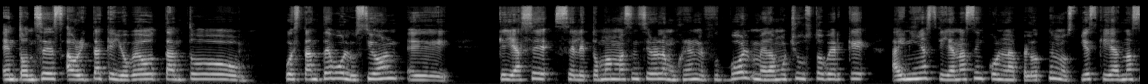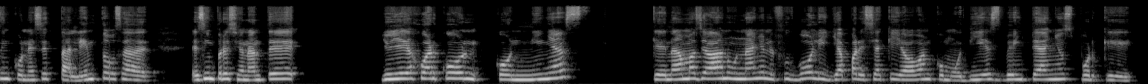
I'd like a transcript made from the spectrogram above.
Entonces, ahorita que yo veo tanto, pues tanta evolución, eh, que ya se, se le toma más en serio a la mujer en el fútbol. Me da mucho gusto ver que hay niñas que ya nacen con la pelota en los pies, que ya nacen con ese talento. O sea, es impresionante. Yo llegué a jugar con, con niñas que nada más llevaban un año en el fútbol y ya parecía que llevaban como 10, 20 años porque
